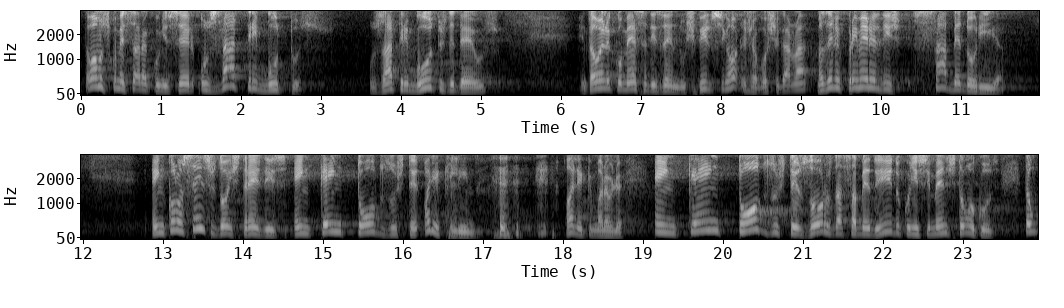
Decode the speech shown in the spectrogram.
Então vamos começar a conhecer os atributos, os atributos de Deus. Então ele começa dizendo: o Espírito do Senhor, eu já vou chegar lá, mas ele primeiro ele diz sabedoria. Em Colossenses 2:3 diz: em quem todos os te... olha que lindo, olha que maravilhoso, em quem todos os tesouros da sabedoria e do conhecimento estão ocultos. Então,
